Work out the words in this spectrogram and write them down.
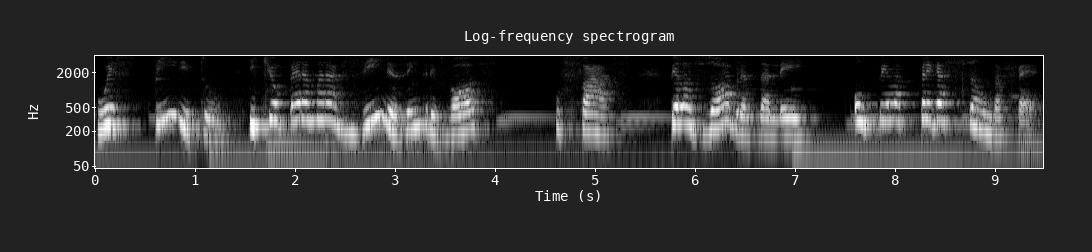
o Espírito e que opera maravilhas entre vós, o faz pelas obras da lei ou pela pregação da fé.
